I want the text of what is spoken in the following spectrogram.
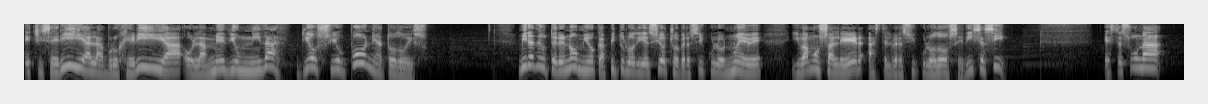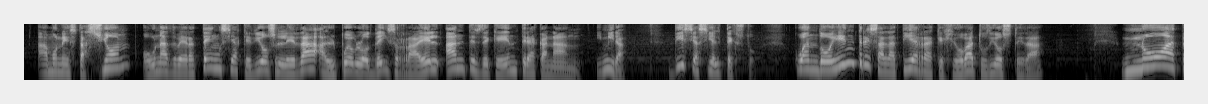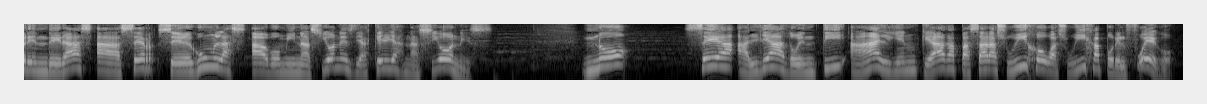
hechicería, la brujería o la mediumnidad. Dios se opone a todo eso. Mira Deuteronomio capítulo 18 versículo 9 y vamos a leer hasta el versículo 12. Dice así, esta es una amonestación o una advertencia que Dios le da al pueblo de Israel antes de que entre a Canaán. Y mira, dice así el texto, cuando entres a la tierra que Jehová tu Dios te da, no aprenderás a hacer según las abominaciones de aquellas naciones. No sea hallado en ti a alguien que haga pasar a su hijo o a su hija por el fuego,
